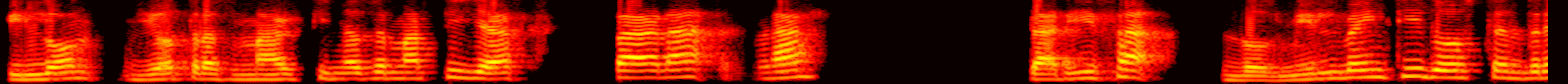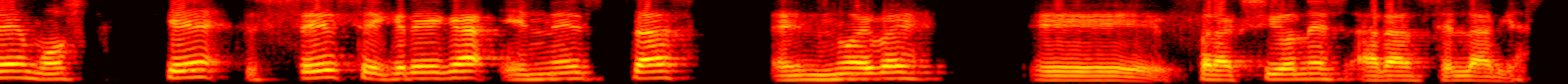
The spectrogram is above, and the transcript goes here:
pilón y otras máquinas de martillar, para la tarifa 2022 tendremos que se segrega en estas nueve eh, fracciones arancelarias.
